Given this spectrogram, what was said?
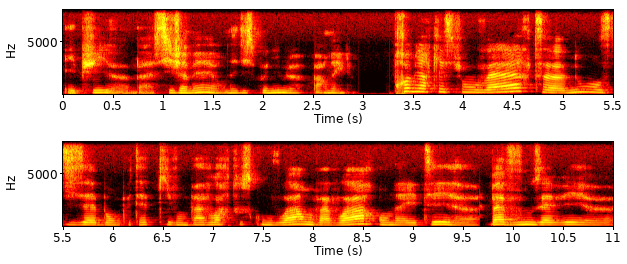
Et puis, euh, bah, si jamais, on est disponible par mail. Première question ouverte. Nous, on se disait bon, peut-être qu'ils vont pas voir tout ce qu'on voit. On va voir. On a été, euh, bah, vous nous avez euh,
